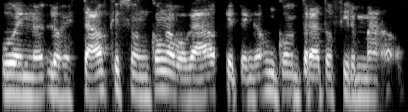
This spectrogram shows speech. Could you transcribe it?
o en los estados que son con abogados, que tengas un contrato firmado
